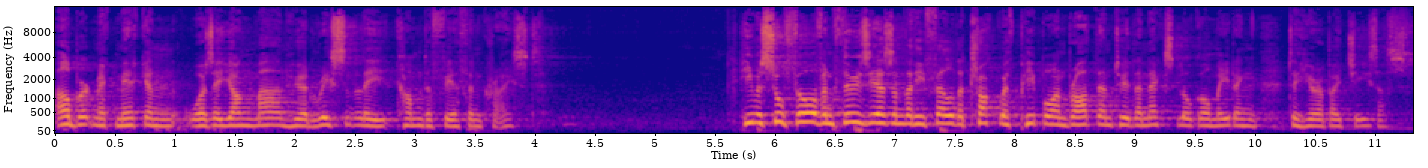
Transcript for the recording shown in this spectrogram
Albert McMakin was a young man who had recently come to faith in Christ. He was so full of enthusiasm that he filled a truck with people and brought them to the next local meeting to hear about Jesus.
